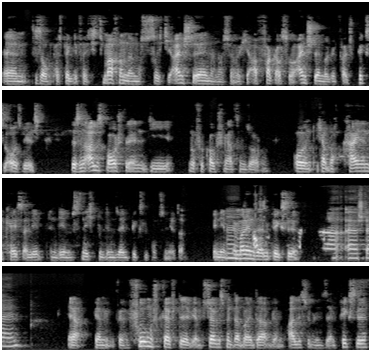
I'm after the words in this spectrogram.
Ähm, das ist auch ein Perspektiv richtig zu machen. Dann musst du es richtig einstellen. Dann hast du irgendwelche Fuck-Ups einstellen, weil du den falschen Pixel auswählst. Das sind alles Baustellen, die nur für Kopfschmerzen sorgen. Und ich habe noch keinen Case erlebt, in dem es nicht mit demselben Pixel funktioniert hat. Wir nehmen mhm. immer denselben Pixel. Erstellen. Ja, wir haben, wir haben Führungskräfte, wir haben Service-Mitarbeiter, wir haben alles über denselben Pixel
